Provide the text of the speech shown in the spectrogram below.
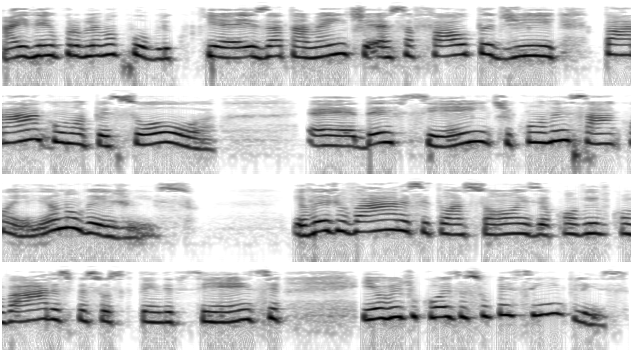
Aí vem o problema público, que é exatamente essa falta de parar com uma pessoa é, deficiente e conversar com ele. Eu não vejo isso. Eu vejo várias situações, eu convivo com várias pessoas que têm deficiência e eu vejo coisas super simples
